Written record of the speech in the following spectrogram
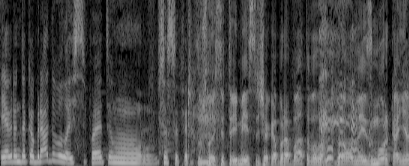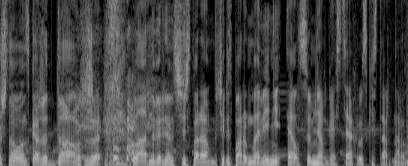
Я прям так обрадовалась, поэтому все супер. Слушай, ну если три месяца человек обрабатывал, брал на измор, конечно, он скажет «да» уже. Ладно, вернемся через пару, через пару мгновений. Элси у меня в гостях, русский старт, народ.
